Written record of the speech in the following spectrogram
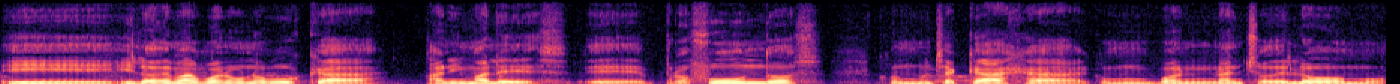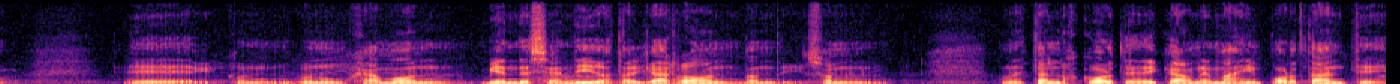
Y, lo demás, bueno, uno busca animales eh, profundos, con mucha caja, con un buen ancho de lomo, eh, con, un jamón bien descendido hasta el garrón, donde, son, donde están los cortes de carne más importantes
